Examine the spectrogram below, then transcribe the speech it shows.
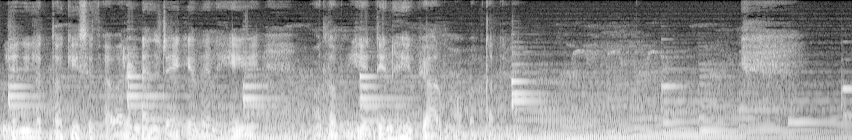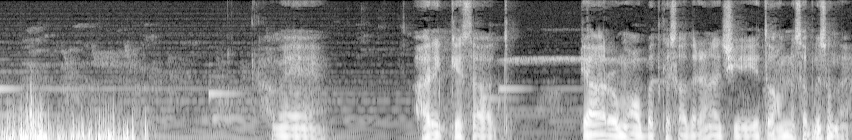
मुझे नहीं लगता कि सिर्फ़ वैलेंटाइंस डे के दिन ही मतलब ये दिन ही प्यार, मोहब्बत का दिन हमें हर एक के साथ प्यार और मोहब्बत के साथ रहना चाहिए, ये तो हमने सबने सुना है।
